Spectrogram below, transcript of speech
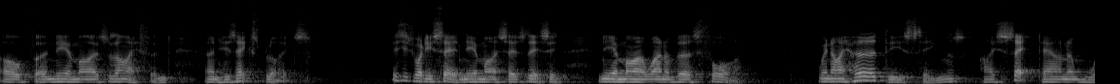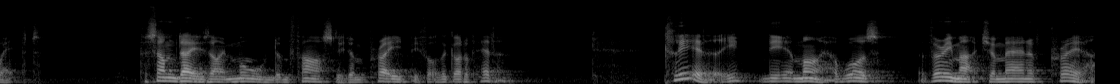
of uh, Nehemiah's life and, and his exploits. This is what he said. Nehemiah says this in Nehemiah 1 and verse 4. When I heard these things, I sat down and wept. For some days I mourned and fasted and prayed before the God of heaven. Clearly, Nehemiah was very much a man of prayer,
